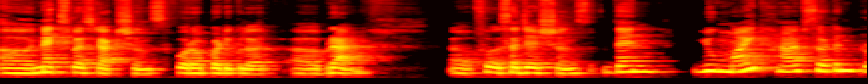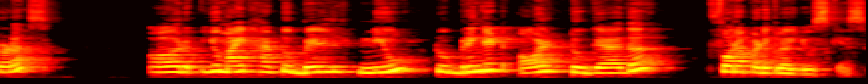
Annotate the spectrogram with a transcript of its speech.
uh, next best actions for a particular uh, brand uh, for suggestions then you might have certain products or you might have to build new to bring it all together for a particular use case.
